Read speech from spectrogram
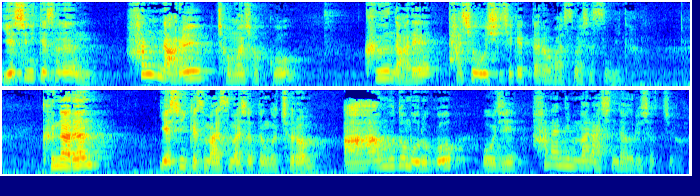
예수님께서는 한 날을 정하셨고 그 날에 다시 오시겠다고 말씀하셨습니다. 그 날은 예수님께서 말씀하셨던 것처럼 아무도 모르고 오직 하나님만 아신다 그러셨죠.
